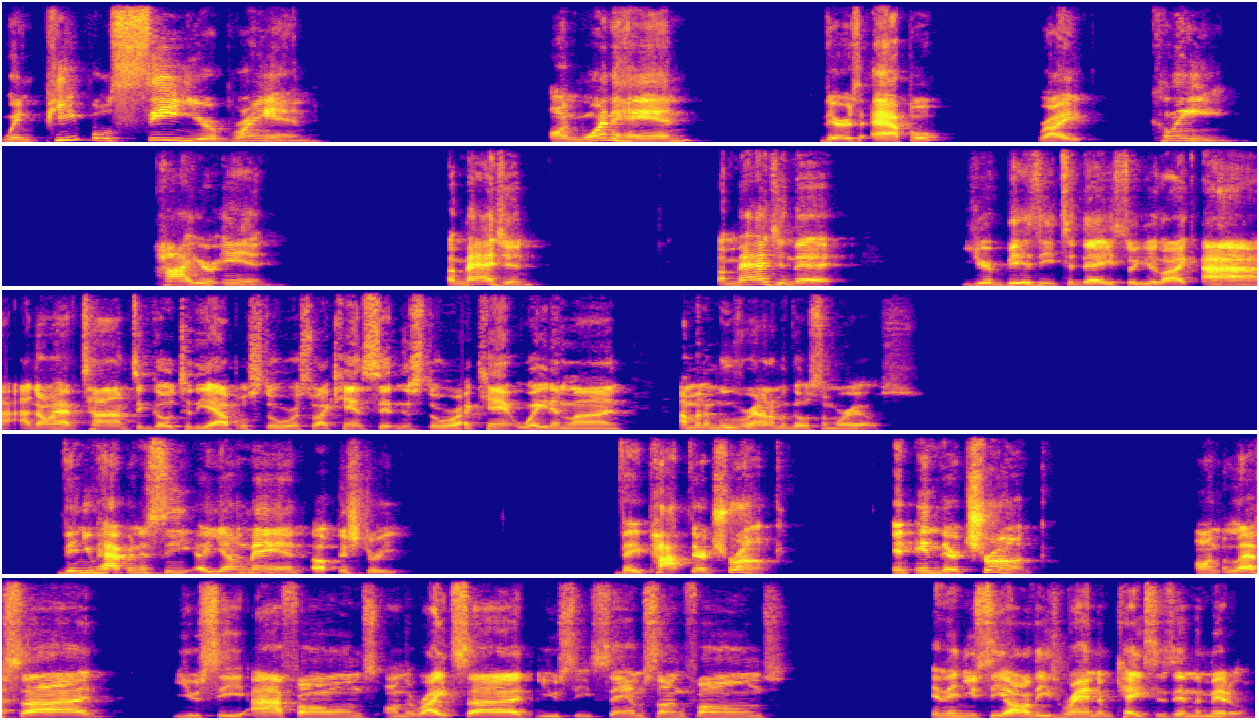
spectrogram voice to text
when people see your brand, on one hand, there's Apple, right? Clean, higher end. Imagine, imagine that you're busy today. So you're like, ah, I don't have time to go to the Apple store. So I can't sit in the store. I can't wait in line. I'm going to move around. I'm going to go somewhere else. Then you happen to see a young man up the street. They pop their trunk, and in their trunk, on the left side, you see iPhones. On the right side, you see Samsung phones. And then you see all these random cases in the middle.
